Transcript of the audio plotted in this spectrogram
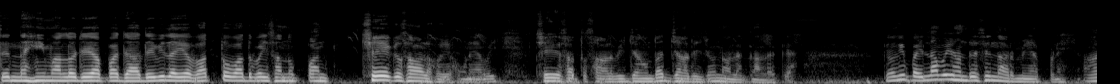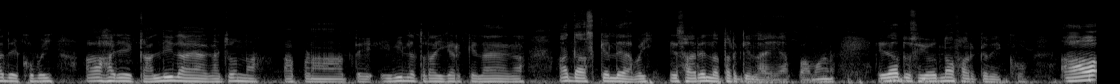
ਤੇ ਨਹੀਂ ਮੰਨ ਲਓ ਜੇ ਆਪਾਂ ਜ਼ਿਆਦਾ ਵੀ ਲਈਏ ਵੱਧ ਤੋਂ ਵੱਧ ਬਈ ਸਾਨੂੰ 5 6 ਕੁ ਸਾਲ ਹੋਏ ਹੋਣੇ ਆ ਬਈ 6-7 ਸਾਲ ਵੀ ਜਾਂਦਾ ਜ਼ਿਆਦਾ ਝੋਨਾ ਲੱਗਣ ਲੱਗਿਆ। ਕਿਉਂਕਿ ਪਹਿਲਾਂ ਬਈ ਹੁੰਦੇ ਸੀ ਨਰਮੇ ਆਪਣੇ। ਆਹ ਦੇਖੋ ਬਈ, ਆਹ ਹਜੇ ਕੱਲ ਹੀ ਲਾਇਆ ਹੈਗਾ ਝੋਨਾ ਆਪਣਾ ਤੇ ਇਹ ਵੀ ਲਤੜਾਈ ਕਰਕੇ ਲਾਇਆ ਹੈਗਾ। ਆਹ 10 ਕਿੱਲੇ ਆ ਬਈ, ਇਹ ਸਾਰੇ ਲਤੜ ਕੇ ਲਾਏ ਆਪਾਂ ਮਾਨ ਇਹਦਾ ਤੁਸੀਂ ਉਹਨਾਂ ਫ਼ਰਕ ਦੇਖੋ। ਆਹ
